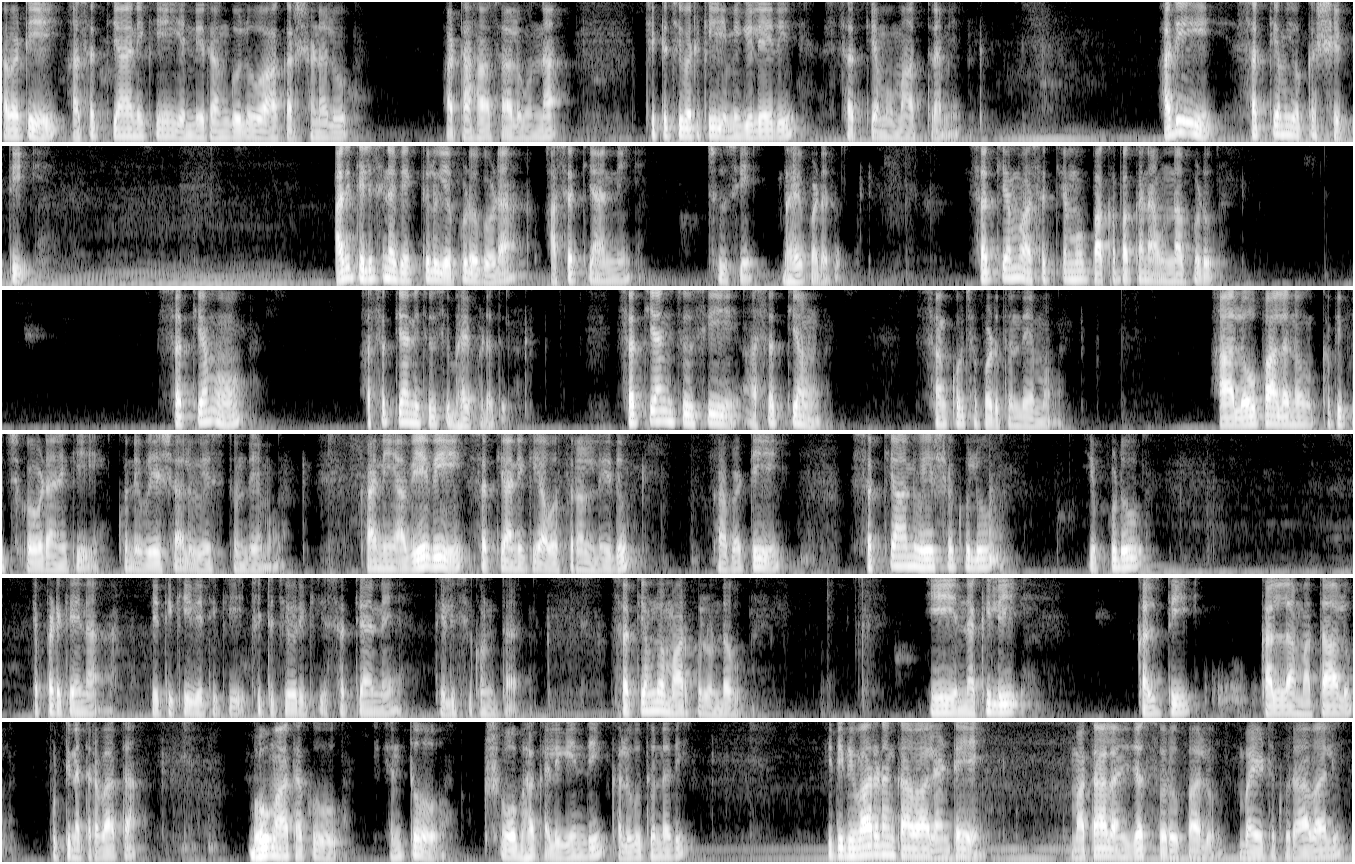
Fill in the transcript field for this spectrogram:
కాబట్టి అసత్యానికి ఎన్ని రంగులు ఆకర్షణలు అట్టహాసాలు ఉన్నా చిట్ట చివరికి మిగిలేది సత్యము మాత్రమే. అది సత్యం యొక్క శక్తి. అది తెలిసిన వ్యక్తులు ఎప్పుడూ కూడా అసత్యాన్ని చూసి భయపడరు. సత్యము అసత్యము పక్కపక్కన ఉన్నప్పుడు సత్యము అసత్యాన్ని చూసి భయపడదు. సత్యాన్ని చూసి అసత్యం సంకోచపడుతుందేమో. ఆ లోపాలను కప్పిపుచ్చుకోవడానికి కొన్ని వేషాలు వేస్తుందేమో. కానీ అవేవి సత్యానికి అవసరం లేదు. కాబట్టి సత్యాన్వేషకులు ఎప్పుడూ ఎప్పటికైనా వెతికి వెతికి చిట్ట చివరికి సత్యాన్నే తెలుసుకుంటారు. సత్యంలో మార్పులు ఉండవు ఈ నకిలీ కల్తీ కళ్ళ మతాలు పుట్టిన తర్వాత భూమాతకు ఎంతో క్షోభ కలిగింది కలుగుతున్నది. ఇది నివారణం కావాలంటే మతాల నిజస్వరూపాలు బయటకు రావాలి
